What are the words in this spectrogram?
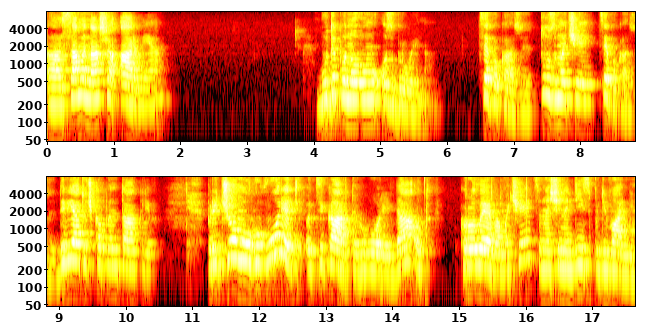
е, саме наша армія буде по-новому озброєна. Це показує туз мечей, це показує дев'яточка пентаклів. Причому говорять, оці карти говорять, да, от королева мечей це наші надії, сподівання.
